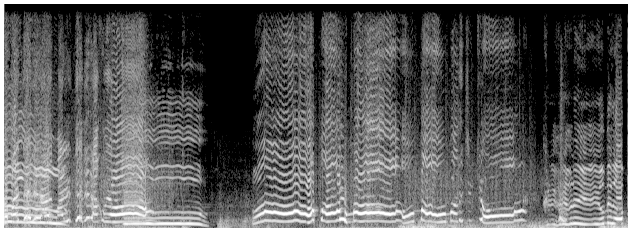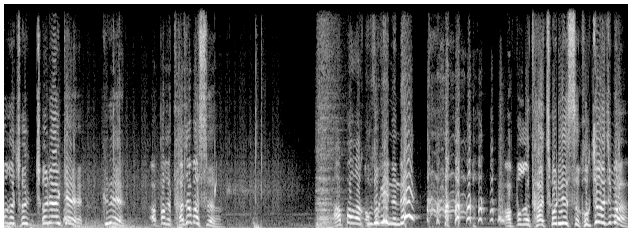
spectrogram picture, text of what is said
아 빨리 때리라 빨리 때리라고요! 오. 어 아빠 엄마 엄마 엄마를 지켜! 그래 그래 그래 여매나 아빠가 전 처리할게. 그래 아빠가 다 잡았어. 아빠가 구석에 있는데? 아빠가 다 처리했어. 걱정하지 마.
